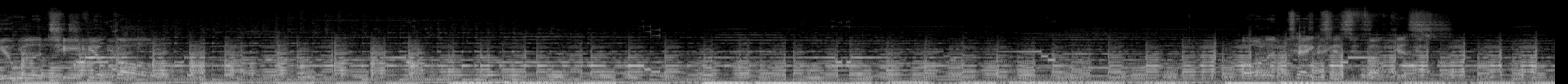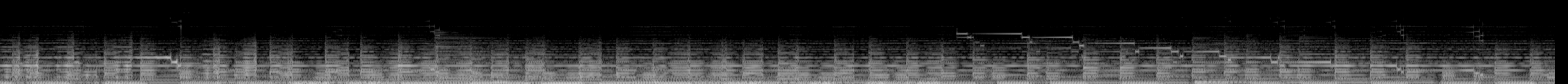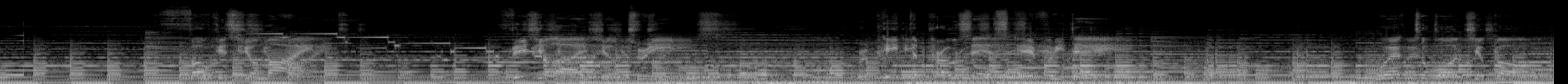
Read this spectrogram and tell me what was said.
You will achieve your goal. Focus your mind. Visualize your dreams. Repeat the process every day. Work towards your goal.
